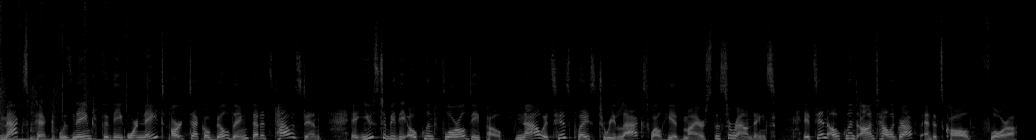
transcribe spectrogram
Mac's Pick was named for the ornate Art Deco building that it's housed in. It used to be the Oakland Floral Depot. Now it's his place to relax while he admires the surroundings. It's in Oakland on Telegraph and it's called Flora.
